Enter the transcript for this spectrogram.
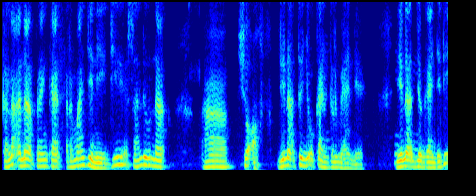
kalau anak peringkat remaja ni, dia selalu nak uh, show off. Dia nak tunjukkan kelebihan dia. Dia nak tunjukkan. Jadi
